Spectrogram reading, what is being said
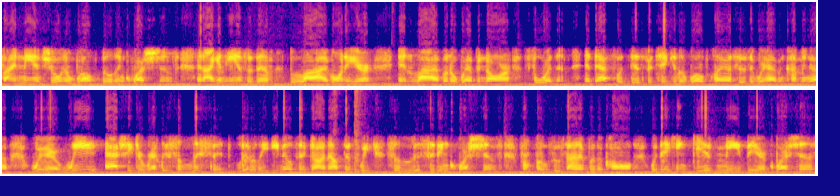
financial and wealth building questions, and I can answer them live on air and live on a webinar for them. And that's what this particular wealth class is that we're having coming up, where we actually directly solicit, literally, emails have gone out this week, soliciting questions from folks who sign up for the call, where they can give me their questions,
